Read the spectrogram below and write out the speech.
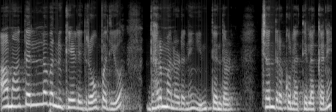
ಆ ಮಾತೆಲ್ಲವನ್ನು ಕೇಳಿ ದ್ರೌಪದಿಯು ಧರ್ಮನೊಡನೆ ಇಂತೆಂದಳು ಚಂದ್ರಕುಲ ತಿಲಕನೆ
